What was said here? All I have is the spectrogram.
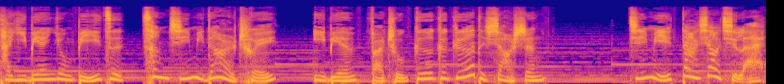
他一边用鼻子蹭吉米的耳垂。一边发出咯咯咯的笑声，吉米大笑起来。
